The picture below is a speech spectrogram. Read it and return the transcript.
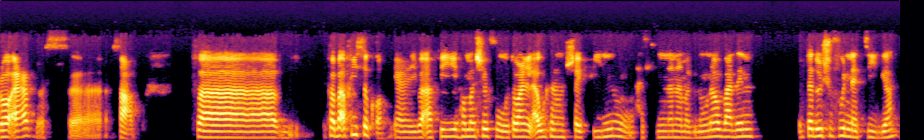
ورائع بس آه، صعب. ف فبقى في ثقة يعني بقى في هما شافوا طبعا الأول كانوا مش شايفين وحاسين إن أنا مجنونة وبعدين ابتدوا يشوفوا النتيجة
